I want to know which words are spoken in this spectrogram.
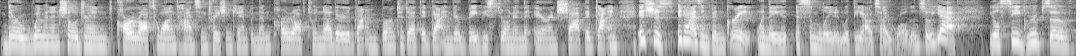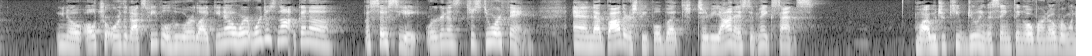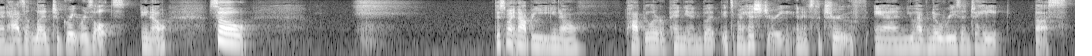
their women and children carted off to one concentration camp and then carted off to another. They've gotten burned to death. They've gotten their babies thrown in the air and shot. They've gotten, it's just, it hasn't been great when they assimilated with the outside world. And so, yeah, you'll see groups of, you know, ultra Orthodox people who are like, you know, we're, we're just not going to associate. We're going to just do our thing. And that bothers people. But to be honest, it makes sense. Why would you keep doing the same thing over and over when it hasn't led to great results, you know? So, this might not be, you know, popular opinion, but it's my history and it's the truth. And you have no reason to hate us.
